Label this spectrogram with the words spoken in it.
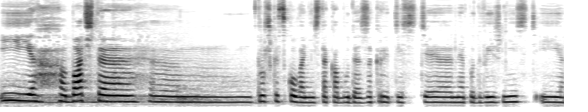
І бачите, ем, трошки скованість така буде, закритість, е, неподвижність і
